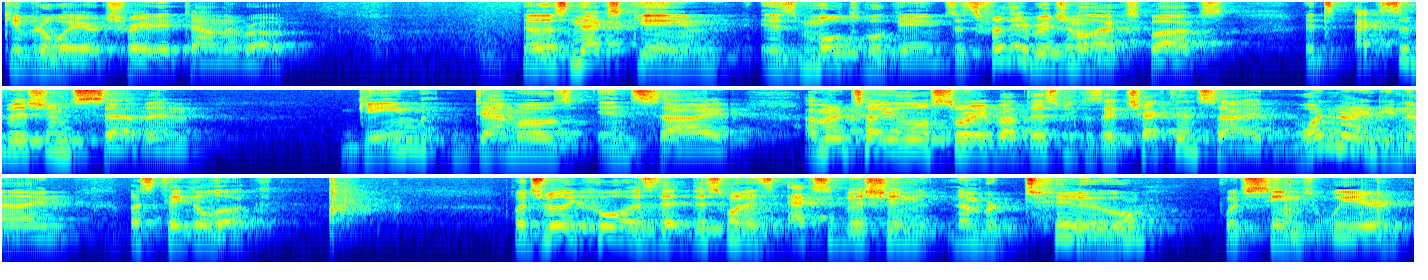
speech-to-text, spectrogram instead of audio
give it away or trade it down the road. Now this next game is multiple games. It's for the original Xbox. It's Exhibition 7, game demos inside. I'm gonna tell you a little story about this because I checked inside, 199. Let's take a look. What's really cool is that this one is Exhibition number two, which seems weird.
